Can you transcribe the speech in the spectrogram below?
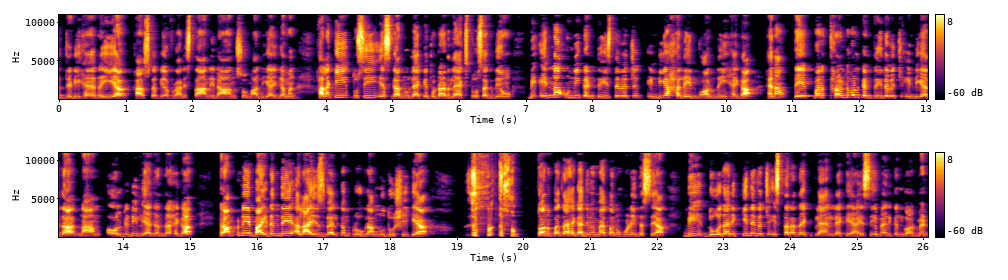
ਜਿਹੜੀ ਹੈ ਰਹੀ ਆ, ਖਾਸ ਕਰਕੇ ਅਫਗਾਨਿਸਤਾਨ ਈਰਾਨ ਸੋਮਾਲੀਆ, ਯਮਨ। ਹਾਲਾਂਕਿ ਤੁਸੀਂ ਇਸ ਗੱਲ ਨੂੰ ਲੈ ਕੇ ਥੋੜਾ ਰਿਲੈਕਸਡ ਹੋ ਸਕਦੇ ਹੋ ਵੀ ਇਹਨਾਂ 19 ਕੰਟਰੀਜ਼ ਦੇ ਵਿੱਚ ਇੰਡੀਆ ਹਲੇ ਇਨਵੋਲਵ ਨਹੀਂ ਹੈਗਾ, ਹੈਨਾ? ਤੇ ਪਰ ਥਰਡ ਵਰਲਡ ਕੰਟਰੀ ਦੇ ਵਿੱਚ ਇੰਡੀਆ ਦਾ ਨਾਮ ਆਲਰੇਡੀ ਲਿਆ ਜਾਂਦਾ ਹੈਗਾ। ਟਰੰਪ ਨੇ ਬਾਈਡਨ ਦੇ ਅਲਾਈਜ਼ ਵੈਲਕਮ ਪ੍ਰੋਗਰਾਮ ਨੂੰ ਦੋਸ਼ੀ ਕਿਹਾ। ਤੁਹਾਨੂੰ ਪਤਾ ਹੈਗਾ, ਜਿਵੇਂ ਮੈਂ ਤੁਹਾਨੂੰ ਹੁਣੇ ਹੀ ਦੱਸਿਆ ਵੀ 2021 ਦੇ ਵਿੱਚ ਇਸ ਤਰ੍ਹਾਂ ਦਾ ਇੱਕ ਪਲਾਨ ਲੈ ਕੇ ਆਏ ਸੀ ਅਮਰੀਕਨ ਗਵਰਨਮੈਂਟ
